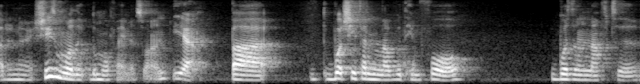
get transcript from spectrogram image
I don't know. She's more the, the more famous one. Yeah. but what she fell in love with him for wasn't enough to.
